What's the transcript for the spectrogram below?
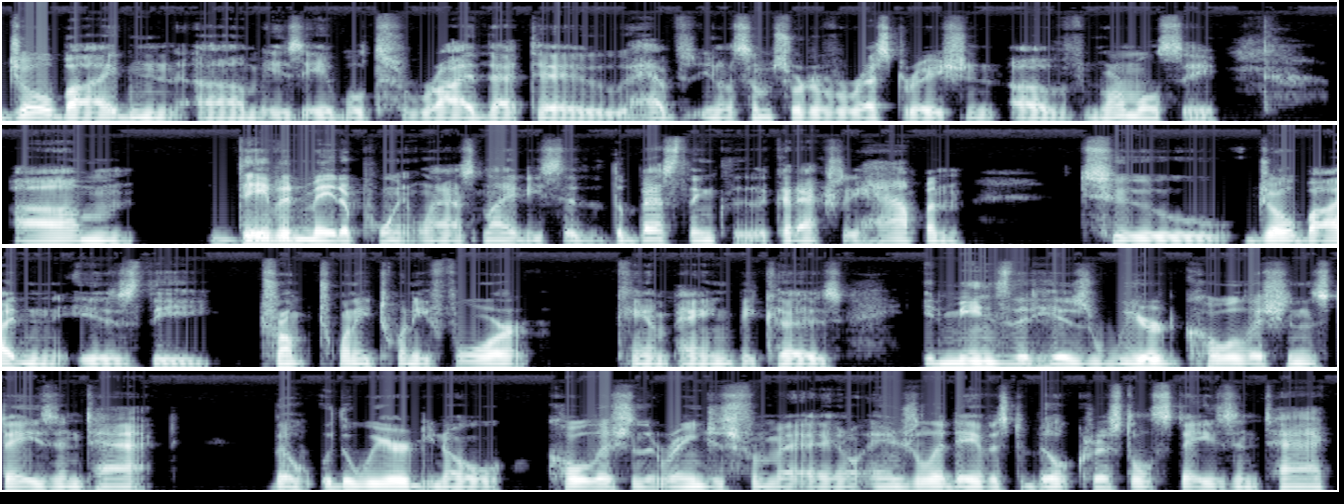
Joe Biden um, is able to ride that to have you know some sort of a restoration of normalcy. Um, David made a point last night. He said that the best thing that could actually happen to Joe Biden is the Trump 2024 campaign because it means that his weird coalition stays intact. The the weird you know coalition that ranges from uh, you know Angela Davis to Bill Kristol stays intact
